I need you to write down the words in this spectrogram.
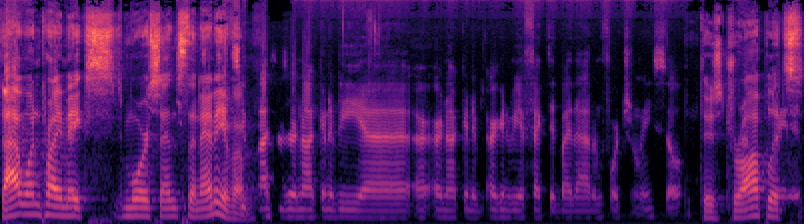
that one probably makes more sense than any of them. Classes are not going to be uh, are, are not going to are going to be affected by that, unfortunately. So there's droplets.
